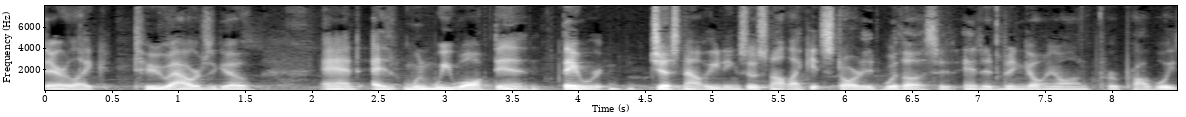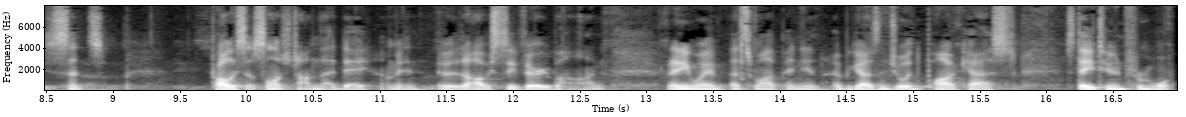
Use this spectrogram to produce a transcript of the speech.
there like two hours ago. And as, when we walked in, they were just now eating. So it's not like it started with us. It, it had been going on for probably since probably since lunchtime that day. I mean, it was obviously very behind. But anyway, that's my opinion. Hope you guys enjoyed the podcast. Stay tuned for more.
